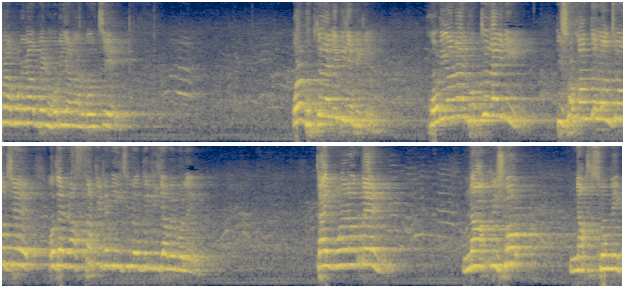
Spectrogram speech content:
কৃষকরা মনে রাখবেন হরিয়ানার বলছে, ওরা ঢুকতে দেয়নি বিজেপিকে হরিয়ানায় ঢুকতে দেয়নি। কৃষক আন্দোলন চলছে, ওদের রাস্তা কেটে দিয়েছিল, দিল্লি যাবে বলে। তাই মনে রাখবেন, না কৃষক, না শ্রমিক,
